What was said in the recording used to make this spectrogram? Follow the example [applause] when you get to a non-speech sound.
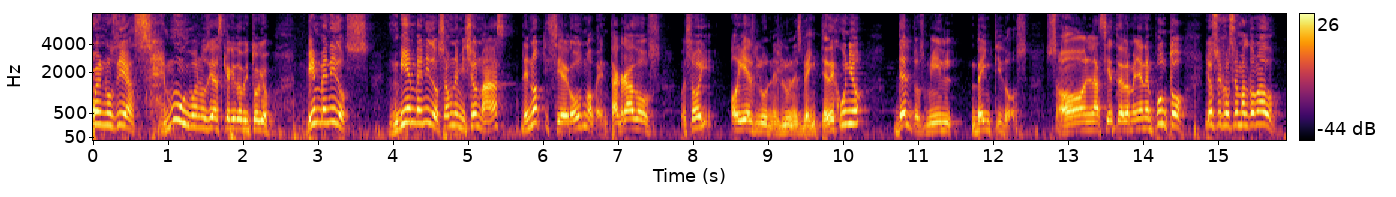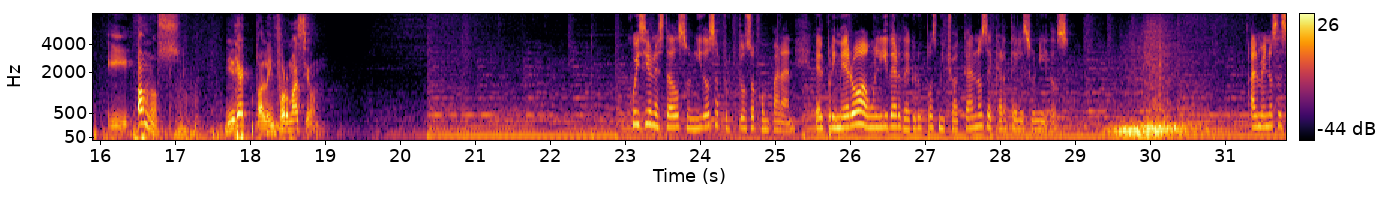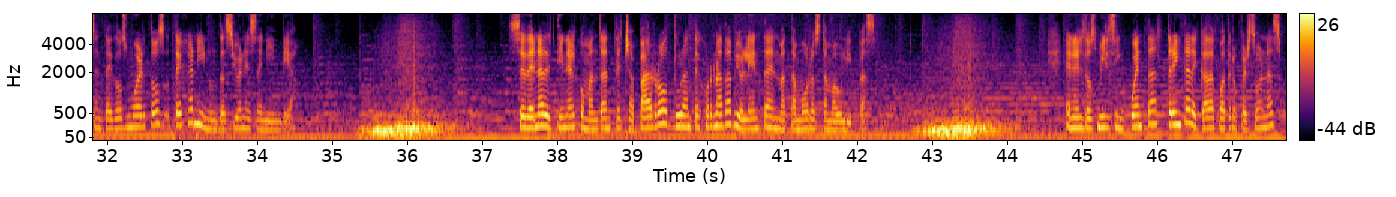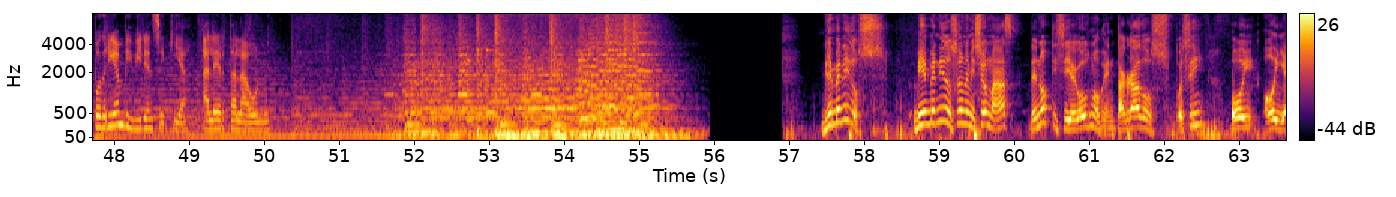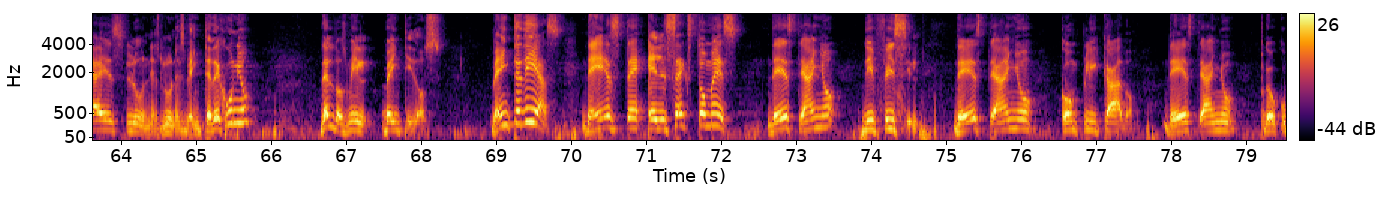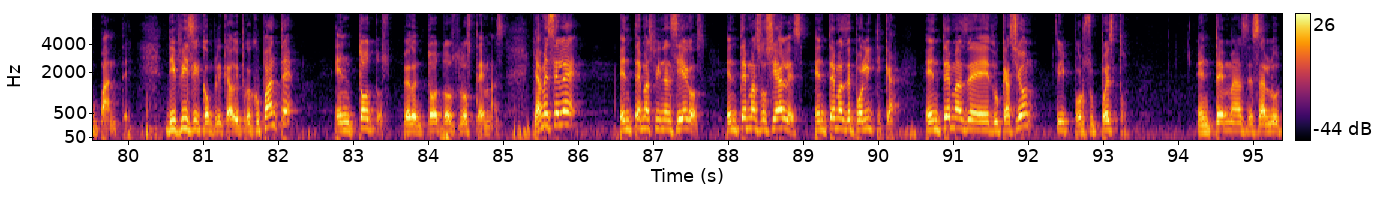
buenos días, muy buenos días querido Vittorio. Bienvenidos, bienvenidos a una emisión más de Noticieros 90 grados. Pues hoy, hoy es lunes, lunes 20 de junio del 2022. Son las 7 de la mañana en punto. Yo soy José Maldonado y vámonos directo a la información. Juicio en Estados Unidos a Fructuoso Comparán, el primero a un líder de grupos michoacanos de Carteles Unidos. Al menos 62 muertos dejan inundaciones en India. Sedena detiene al comandante Chaparro durante jornada violenta en Matamoros, Tamaulipas. En el 2050, 30 de cada 4 personas podrían vivir en sequía, alerta la ONU. Bienvenidos, bienvenidos a una emisión más de Noticieros 90 grados. Pues sí, hoy, hoy ya es lunes, lunes 20 de junio del 2022. 20 días de este, el sexto mes de este año difícil, de este año complicado, de este año preocupante. Difícil, complicado y preocupante en todos, pero en todos los temas. Llámesele en temas financieros, en temas sociales, en temas de política, en temas de educación y por supuesto en temas de salud.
